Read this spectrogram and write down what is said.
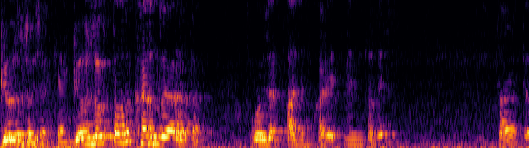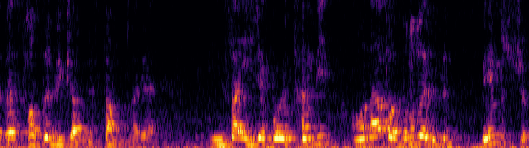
göz doyacak yani. Göz doyduktan sonra karın doyar zaten. O yüzden sadece bu kadar etmedim tabii. İstavritler biraz fazla büyük aslında İstanbul bunlar ya. İnsan yiyecek boyuttan değil ama ne yapalım bunu bulabildim. Benim mi suçum?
